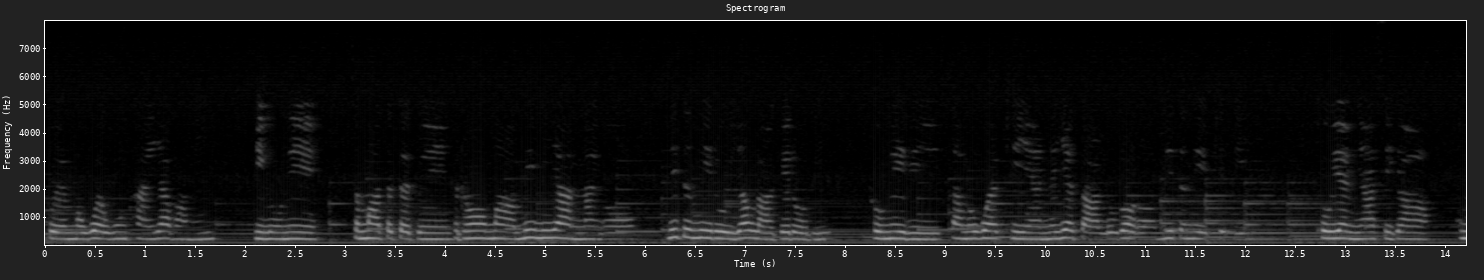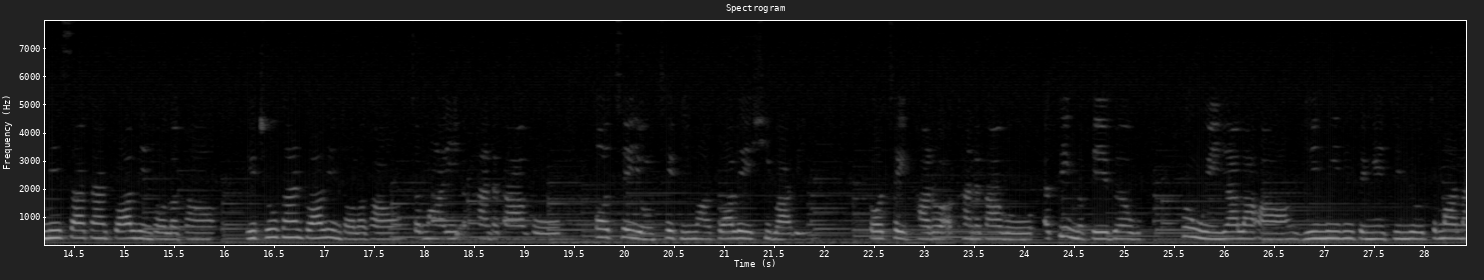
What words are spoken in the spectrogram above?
ဆွဲမဝက်ဝန်ခံရပါမည်ဒီလိုနဲ့ကျမတက်တက်တွင်ဘတော်မှမိမရနိုင်တော့နေ့တနေ့တို့ရောက်လာခဲ့တော်သည်ထိုနေ့သည်တံမဝက်ဖြစ်ရန်နှစ်ရက်သာလိုတော့တော်နေ့တနေ့ဖြစ်သည်ထိုရက်များစီကအမင်းစားကန်းတွားလင်တော်၎င်းဒီထိုးကန်းတွားလင်တော်၎င်းကျမ၏အခန်းတကားကိုဟော့ချိတ်ယုံချိတ်ပြီးမှတွားလေးရှိပါသည် တော့ချိတ်ထားသောအခန်းတကားကိုအတိမပေးဘဲဖွင့်ဝင်ရလောက်အောင်ရင်းနှီးသည့်တငယ်ချင်းမျိုးကျမ၌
